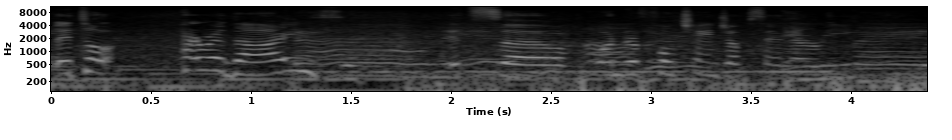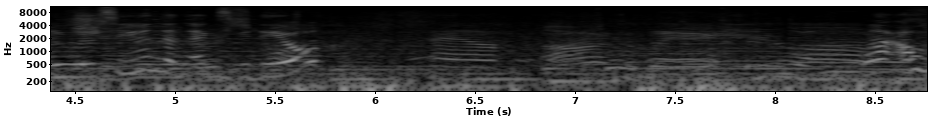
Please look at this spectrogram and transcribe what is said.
little paradise. It's a wonderful change of scenery. We will see you in the next video. Um, ouais, au.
